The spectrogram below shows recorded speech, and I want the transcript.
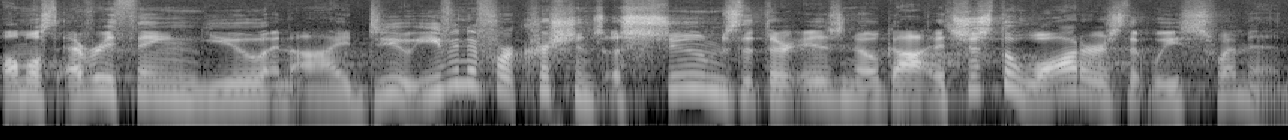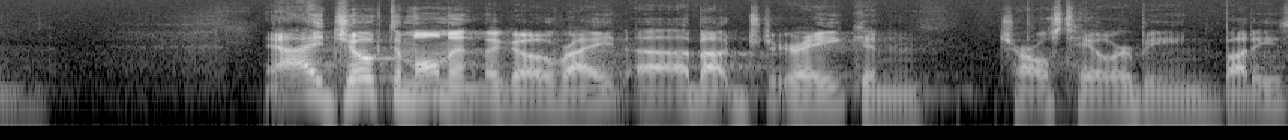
almost everything you and I do, even if we're Christians, assumes that there is no God. It's just the waters that we swim in. I joked a moment ago, right, uh, about Drake and Charles Taylor being buddies.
